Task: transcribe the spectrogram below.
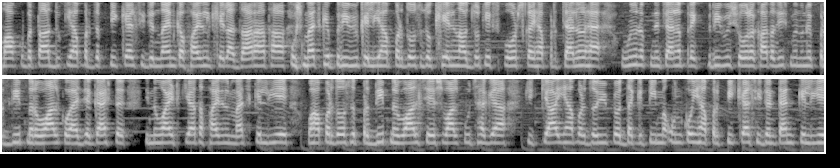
मैं आपको बता दूँ कि यहाँ पर जब पीकेएल सीज़न नाइन का फाइनल खेला जा रहा था, उस मैच के प्रीव्यू के लिए यहाँ पर दोस्तों जो खेलना, जो कि स्पोर्ट्स का यहाँ पर चैनल है, उन्होंने अपने चैनल पर एक प्रीव्यू शो रखा था, जिसमें उन्होंने प्रदीप नरवाल को एज ए गेस्ट इन्वाइट किया था फाइनल मैच के लिए। वहाँ पर दोस्तों प्रदीप नरवाल से सवाल पूछा गया कि क्या यहाँ पर जो यूपी योद्धा की टीम है, उनको यहाँ पर पीकेएल सीज़न टेन के लिए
